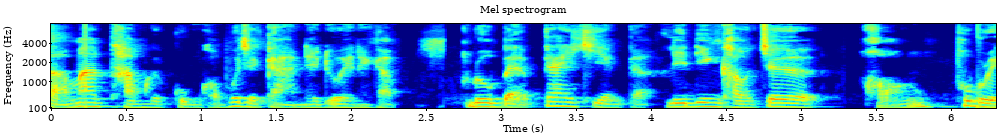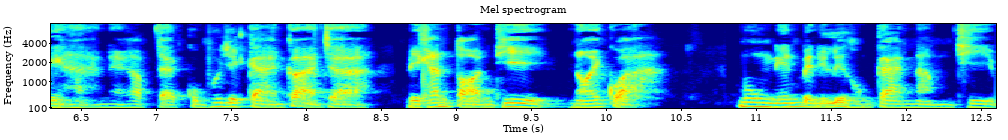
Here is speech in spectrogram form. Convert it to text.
สามารถทำกับกลุ่มของผู้จัดการได้ด้วยนะครับ รูปแบบใกล้เคียงกับ leading culture ของผู้บริหารนะครับ แต่กลุ่มผู้จัดการก็อาจจะมีขั้นตอนที่น้อยกว่า มุ่งเน้นไปในเรื่องของการนำทีม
